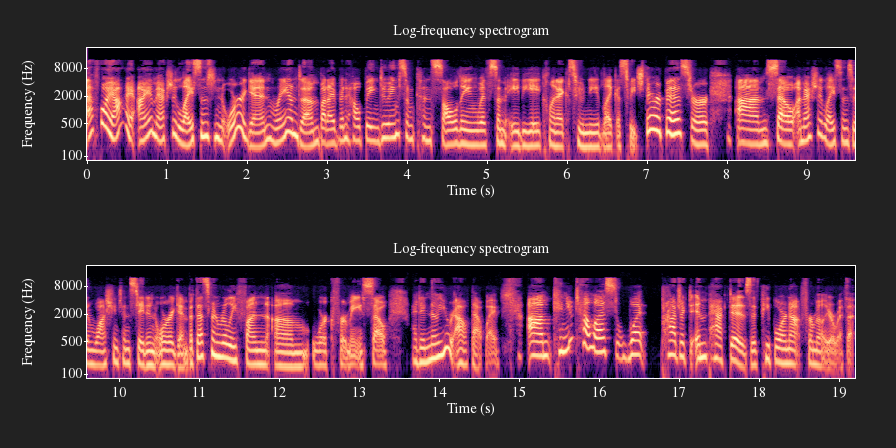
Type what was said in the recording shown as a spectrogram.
FYI, I am actually licensed in Oregon, random, but I've been helping doing some consulting with some ABA clinics who need like a speech therapist or um, so I'm actually licensed in Washington state and Oregon, but that's been really fun um, work for me. So I didn't know you were out that way. Um, can you tell us what Project Impact is if people are not familiar with it?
